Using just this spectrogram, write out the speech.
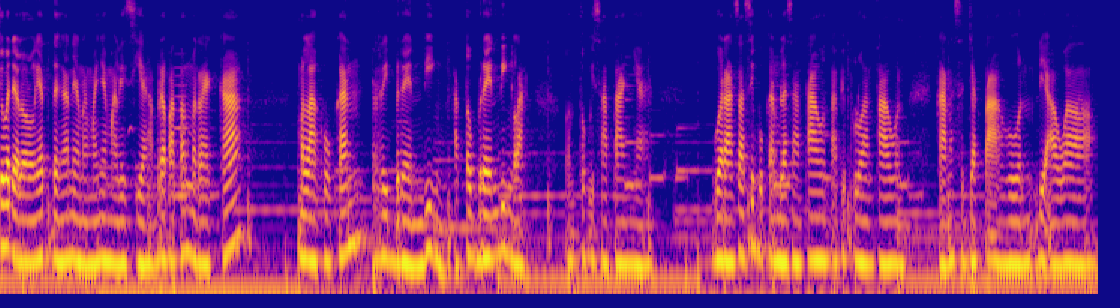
Coba deh lo lihat dengan yang namanya Malaysia. Berapa tahun mereka melakukan rebranding atau branding lah untuk wisatanya. Gue rasa sih bukan belasan tahun tapi puluhan tahun. Karena sejak tahun di awal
